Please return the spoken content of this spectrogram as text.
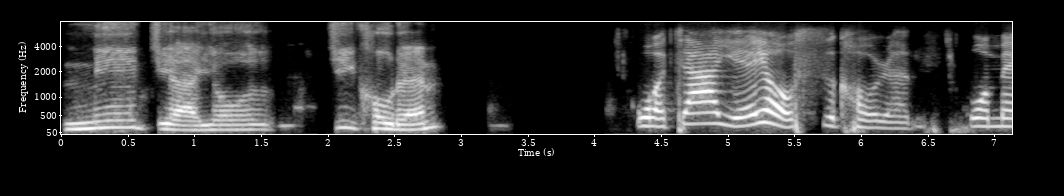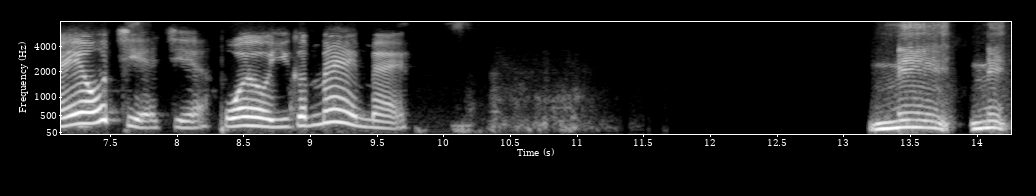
你家有几口人？我家也有四口人，我没有姐姐，我有一个妹妹。你你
